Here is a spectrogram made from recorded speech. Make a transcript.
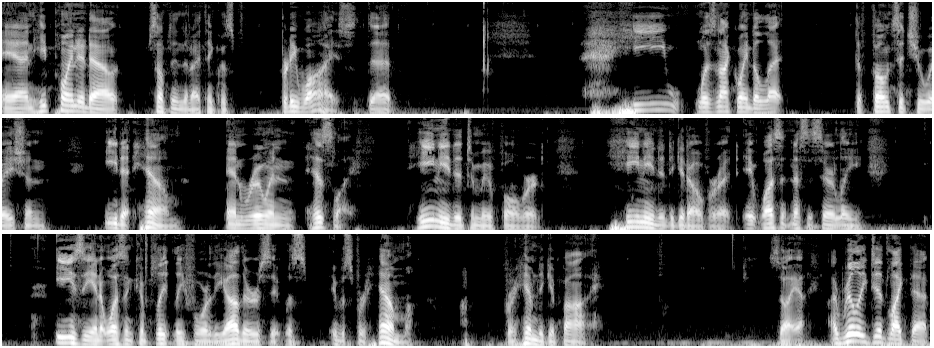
And he pointed out something that I think was pretty wise that he was not going to let the phone situation eat at him and ruin his life. He needed to move forward he needed to get over it. It wasn't necessarily easy and it wasn't completely for the others. It was, it was for him, for him to get by. So I, I really did like that,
